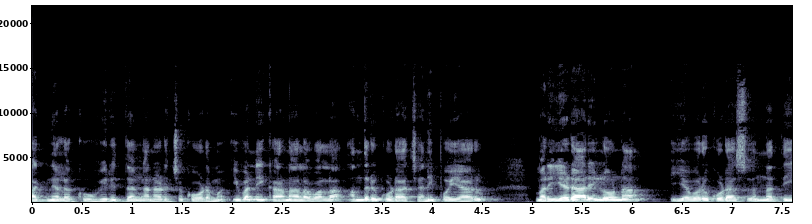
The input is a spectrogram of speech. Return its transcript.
ఆజ్ఞలకు విరుద్ధంగా నడుచుకోవడము ఇవన్నీ కారణాల వల్ల అందరూ కూడా చనిపోయారు. మరి ఎడారిలోన ఎవరు కూడా సున్నతి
